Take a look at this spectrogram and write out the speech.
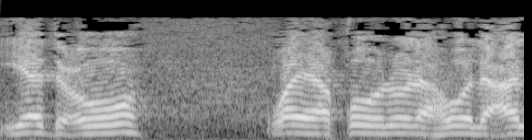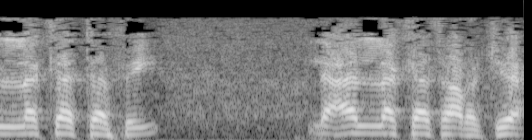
يدعوه ويقول له لعلك تفي لعلك ترجع.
